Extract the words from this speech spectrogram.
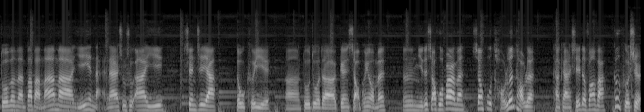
多问问爸爸妈妈、爷爷奶奶、叔叔阿姨，甚至呀，都可以啊，多多的跟小朋友们，嗯，你的小伙伴们相互讨论讨论，看看谁的方法更合适。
